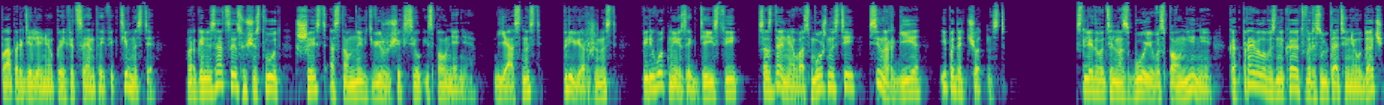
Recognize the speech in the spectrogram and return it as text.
по определению коэффициента эффективности – в организации существует шесть основных движущих сил исполнения. Ясность, приверженность, перевод на язык действий, создание возможностей, синергия и подотчетность. Следовательно, сбои в исполнении, как правило, возникают в результате неудач,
